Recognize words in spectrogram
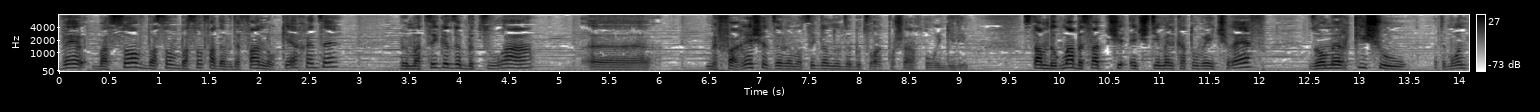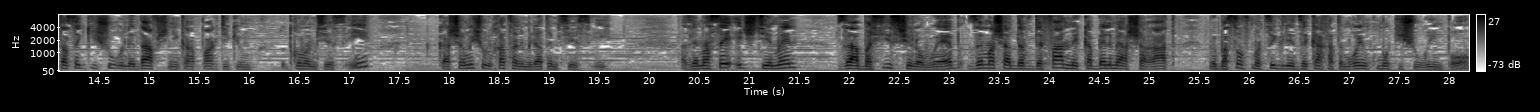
ובסוף, בסוף, בסוף הדפדפן לוקח את זה ומציג את זה בצורה, אה, מפרש את זה ומציג לנו את זה בצורה כמו שאנחנו רגילים. סתם דוגמה, בשפת HTML כתוב href, זה אומר קישור. אתם רואים, תעשה קישור לדף שנקרא practicum.com MCSE, כאשר מישהו ילחץ על מילת MCSE. אז למעשה HTML זה הבסיס של הווב, זה מה שהדפדפן מקבל מהשרת, ובסוף מציג לי את זה ככה, אתם רואים כמו קישורים פה.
